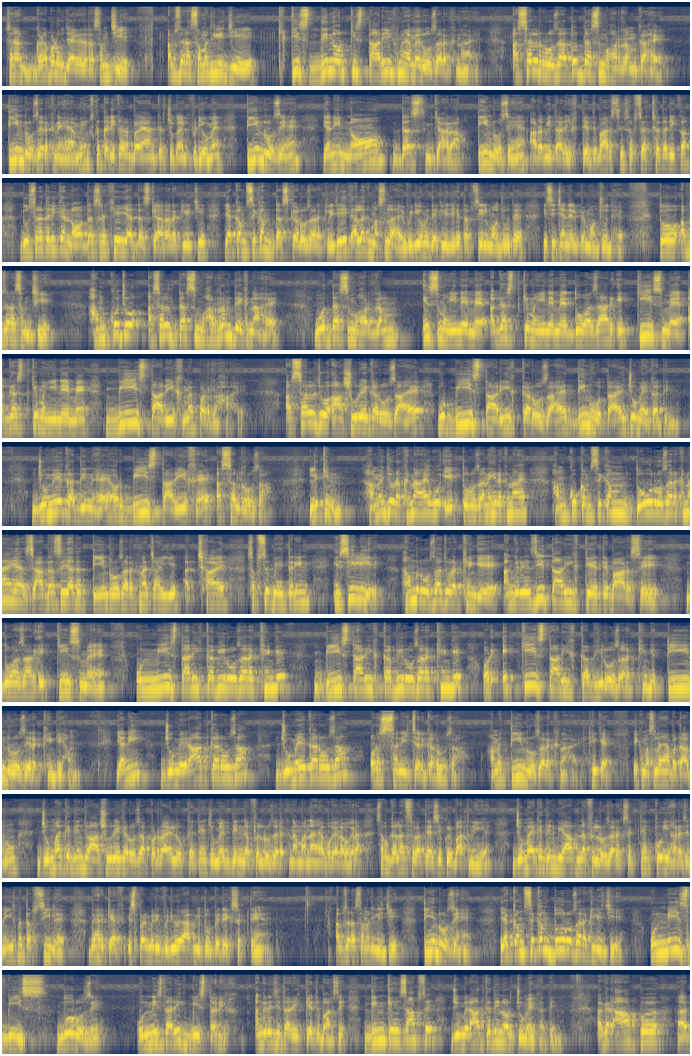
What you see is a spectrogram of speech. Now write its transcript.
ज़रा गड़बड़ हो जाएगा, ज़रा समझिए। अब ज़रा समझ लीजिए कि किस दिन और किस तारीख में हमें रोज़ा रखना है। असल रोज़ा तो दस मुहर्रम का है। तीन रोज़े रखने हैं हमें, उसका तरीका मैं बयान कर चुका हूँ एक वीडियो में। तीन रोज़े हैं, यानी नौ, दस, ग्यारह। तीन रोज़े हैं अरबी तारीख के अतबार से, सबसे अच्छा तरीका। दूसरा तरीका, नौ, दस रखिए या दस, ग्यारह रख लीजिए, या कम से कम दस का रोज़ा रख लीजिए। एक अलग मसला है, वीडियो में देख लीजिए कि तफसील मौजूद है, इसी चैनल पर मौजूद है। तो अब ज़रा समझिए, हमको जो असल दस मुहर्रम देखना है, वो दस मुहर्रम इस महीने में, अगस्त के महीने में 2021 में, अगस्त के महीने में 20 तारीख में पड़ रहा है। असल जो आशूरे का रोज़ा है, वो 20 तारीख का रोज़ा है, दिन होता है जुमे का दिन। जुमे का दिन है और 20 तारीख है असल रोज़ा। लेकिन हमें जो रखना है वो एक तो रोज़ा नहीं रखना है। हमको कम से कम दो रोज़ा रखना है या ज़्यादा से ज़्यादा तीन रोज़ा रखना चाहिए। अच्छा है, सबसे बेहतरीन। इसीलिए हम रोज़ा जो रखेंगे अंग्रेज़ी तारीख के एतबार से 2021 में 19 तारीख का भी रोज़ा रखेंगे 20 तारीख का भी रोज़ा रखेंगे और 21 तारीख का भी रोज़ा रखेंगे। तीन रोज़े रखेंगे हम। यानी जुमेरात का रोज़ा, जुमे का रोज़ा और सनीचर का रोज़ा। हमें तीन रोज़ा रखना है, ठीक है? एक मसला यहाँ बता दूँ, जुम्मा के दिन जो आशूरे का रोज़ा पड़ रहा है, लोग कहते हैं जुम्मे के दिन नफिल रोज़ा रखना मना है, वगैरह वगैरह, सब गलत सलत है, ऐसी कोई बात नहीं है। जुम्मे के दिन भी आप नफिल रोज़ा रख सकते हैं, कोई हरज नहीं, इसमें तफसील है। बहर कैफ, इस पर मेरी वीडियो है, आप यूट्यूब पर देख सकते हैं। अब ज़रा समझ लीजिए, तीन रोज़े हैं, या कम से कम दो रोज़ा रख लीजिए। उन्नीस, बीस, दो रोज़े, उन्नीस तारीख, बीस तारीख। अंग्रेज़ी तारीख के एतबार से, दिन के हिसाब से, जुमेरात का दिन और जुमे का दिन। अगर आप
